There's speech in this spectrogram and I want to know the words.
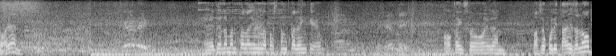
So, ayan. Ito naman pala yung labas ng palengke. Oh. Okay, so ayan. Pasok ulit tayo sa loob.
